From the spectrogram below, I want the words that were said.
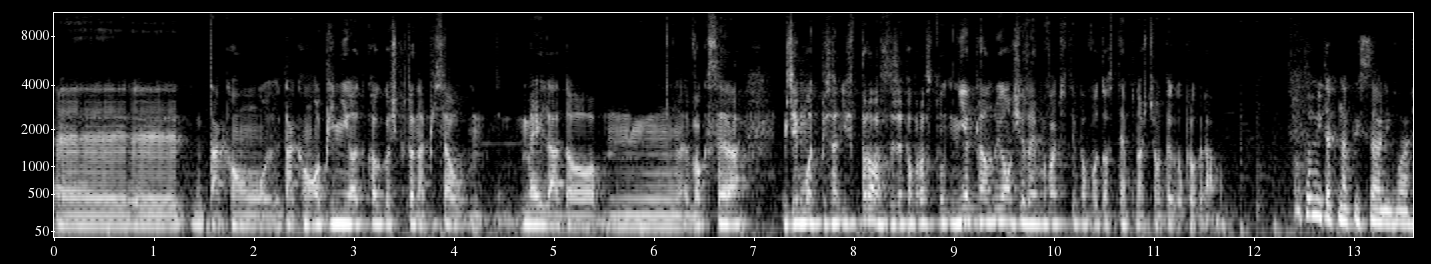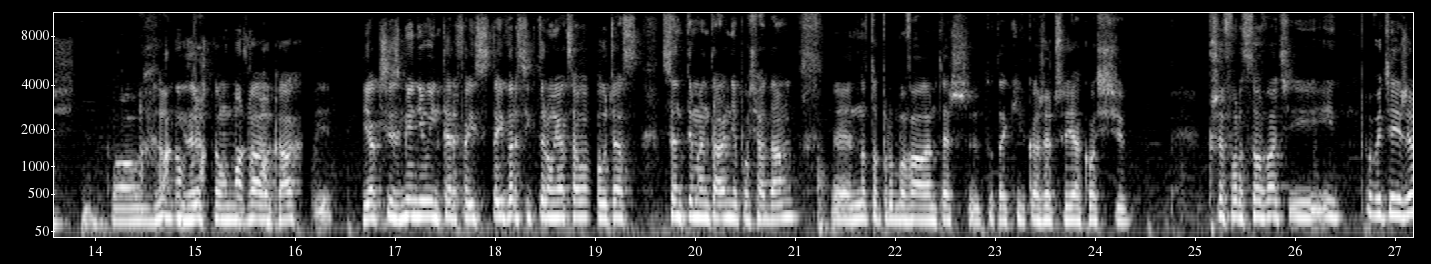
e, taką, taką opinię od kogoś, kto napisał mm, maila do mm, Voxera, gdzie mu odpisali wprost, że po prostu nie planują się zajmować typowo dostępnością tego programu. No to mi tak napisali właśnie. Po no, długich zresztą może walkach. Jak się zmienił interfejs z tej wersji, którą ja cały czas sentymentalnie posiadam, e, no to próbowałem też tutaj kilka rzeczy jakoś przeforsować i, i powiedzieli, że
